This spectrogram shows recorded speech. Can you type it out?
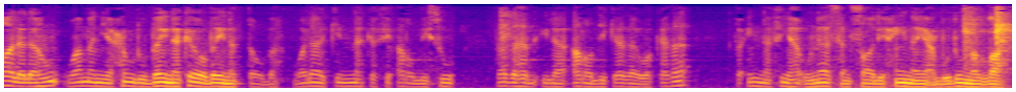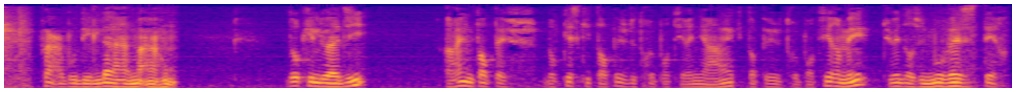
قال له ومن يحول بينك وبين التوبة ولكنك في أرض سوء فذهب إلى أرض كذا وكذا فإن فيها أناسا صالحين يعبدون الله فاعبد الله معهم Donc il lui a dit rien ne t'empêche. Donc qu'est-ce qui t'empêche de te repentir Il n'y a rien qui t'empêche de te repentir, mais tu es dans une mauvaise terre.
